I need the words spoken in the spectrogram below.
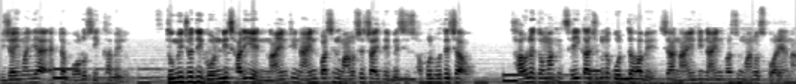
বিজয় মালিয়া একটা বড় শিক্ষা পেল। তুমি যদি গণ্ডি ছাড়িয়ে নাইনটি নাইন পার্সেন্ট মানুষের চাইতে বেশি সফল হতে চাও, তাহলে তোমাকে সেই কাজগুলো করতে হবে যা নাইনটি নাইন পার্সেন্ট মানুষ করে না।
